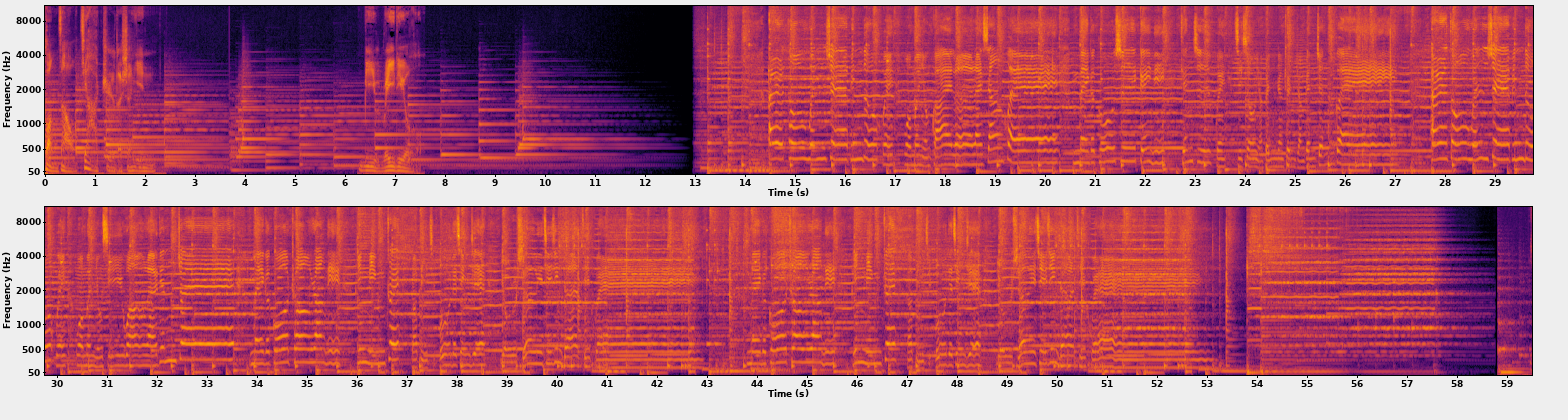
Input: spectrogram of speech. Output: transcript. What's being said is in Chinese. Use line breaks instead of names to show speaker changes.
创造价值的声音。B Radio。
儿童文学品读会，我们用快乐来相会。每个故事给你添智慧，吸收养分让成长更珍贵。会，我们用希望来点缀。每个过程让你拼命追，高低起伏的情节，犹如身临其境的体会。每个过程让你拼命追，高低起伏的情节，犹如身临其境的体会。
